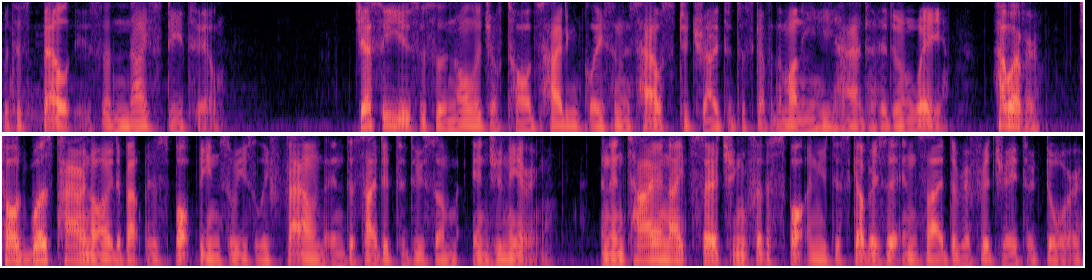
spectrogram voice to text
with his belt is a nice detail. Jesse uses the knowledge of Todd's hiding place in his house to try to discover the money he had hidden away. However, Todd was paranoid about his spot being so easily found and decided to do some engineering. An entire night searching for the spot and he discovers it inside the refrigerator door,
